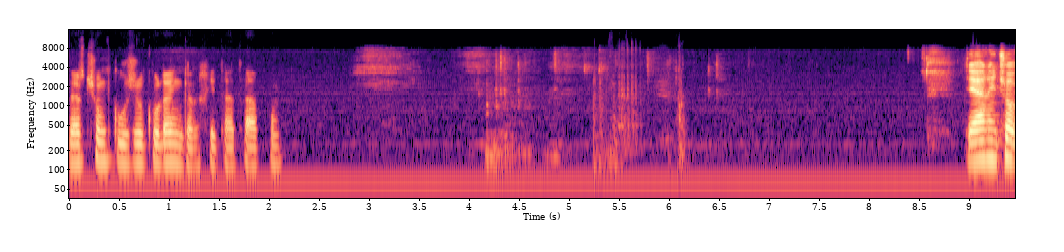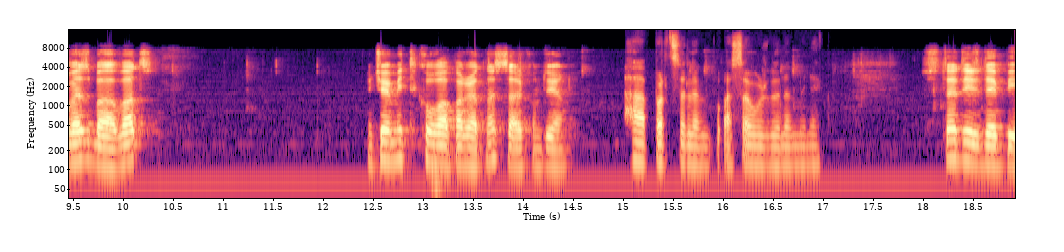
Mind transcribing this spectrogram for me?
Վերջում կուժուկուր են գլխի տա տապում։ Դիան ինչով ես բաղված։ Ինչե մի թքող ապարատն ես սարքում դիան։ Հա, բրցել եմ, ասա ուր դնեմ մենակ։ Ստե դիր դեպի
